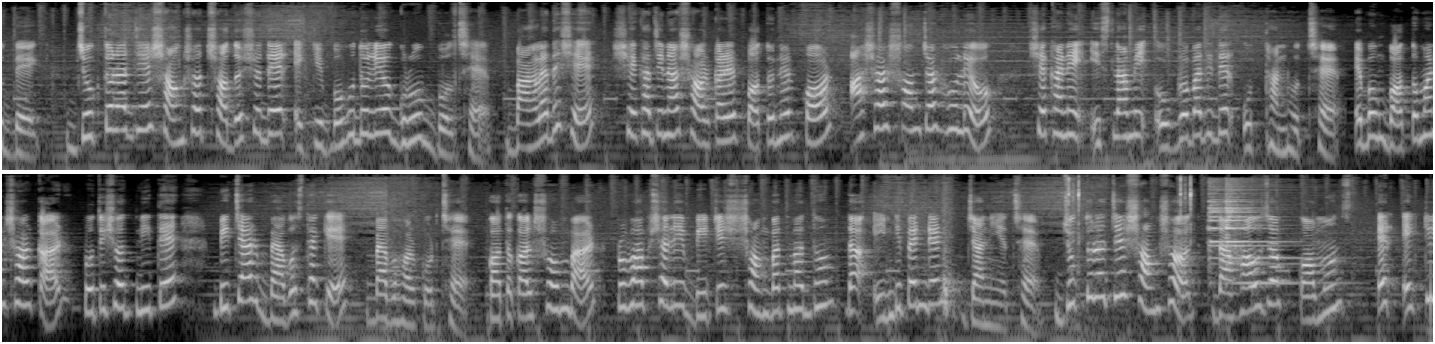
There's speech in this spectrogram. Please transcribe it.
উদ্বেগ। যুক্তরাজ্যের সংসদ সদস্যদের একটি বহুদলীয় গ্রুপ বলছে, বাংলাদেশে শেখ হাসিনা সরকারের পতনের পর আশার সঞ্চার হলেও সেখানে ইসলামী উগ্রবাদীদের উত্থান হচ্ছে এবং বর্তমান সরকার প্রতিশোধ নিতে বিচার ব্যবস্থাকে ব্যবহার করছে। গতকাল সোমবার প্রভাবশালী ব্রিটিশ সংবাদ মাধ্যম দ্য ইন্ডিপেন্ডেন্ট জানিয়েছে, যুক্তরাজ্যের সংসদ দ্য হাউস অব কমন্স এর একটি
